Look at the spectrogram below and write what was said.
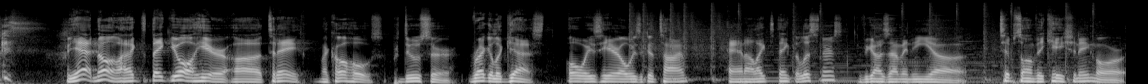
but yeah, no, I'd like to thank you all here uh, today. My co-host, producer, regular guest, always here, always a good time. And I'd like to thank the listeners. If you guys have any uh, tips on vacationing or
